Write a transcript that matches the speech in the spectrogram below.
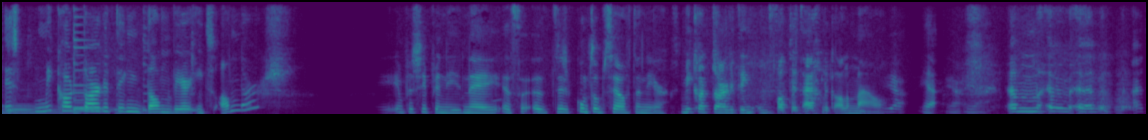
Is microtargeting dan weer iets anders? In principe niet, nee. Het, het, komt op hetzelfde neer. Microtargeting omvat dit eigenlijk allemaal. Ja. Ja. Ja, ja. Ehm, eh, eh, uit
